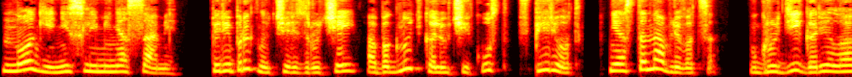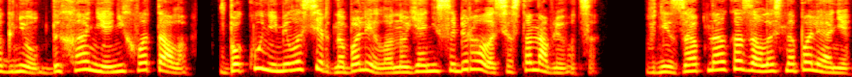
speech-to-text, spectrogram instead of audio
Ноги несли меня сами. Перепрыгнуть через ручей, обогнуть колючий куст, вперед, не останавливаться. В груди горело огнем, дыхания не хватало, в боку немилосердно болело, но я не собиралась останавливаться. Внезапно оказалась на поляне,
